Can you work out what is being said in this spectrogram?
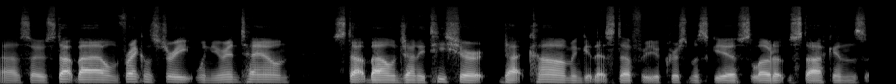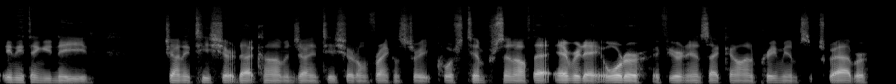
Uh, so stop by on Franklin Street when you're in town stop by on johnnytshirt.com and get that stuff for your Christmas gifts, load up the stockings, anything you need. JohnnyT-shirt.com and Johnny T-shirt on Franklin Street. Of course, 10% off that everyday order if you're an Inside Carolina premium subscriber.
